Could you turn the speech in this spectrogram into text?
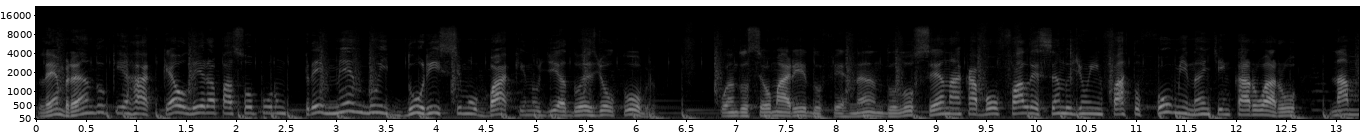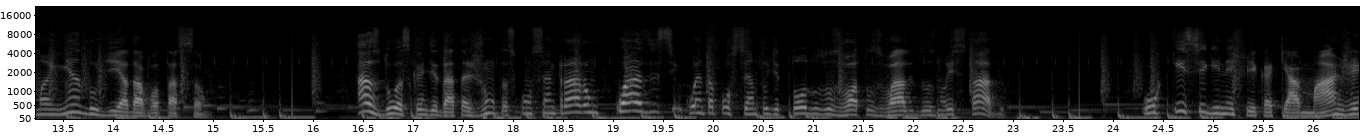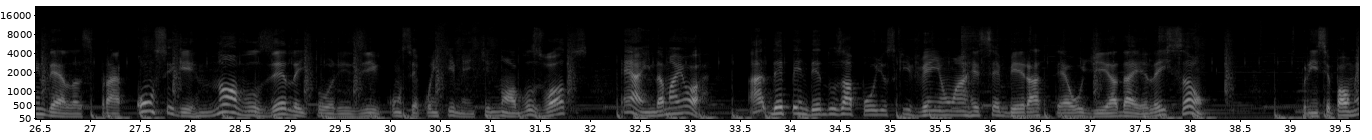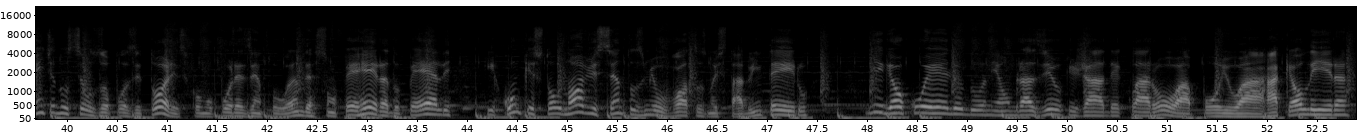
Lembrando que Raquel Lira passou por um tremendo e duríssimo baque no dia 2 de outubro, quando seu marido, Fernando Lucena, acabou falecendo de um infarto fulminante em Caruaru na manhã do dia da votação. As duas candidatas juntas concentraram quase 50% de todos os votos válidos no estado. O que significa que a margem delas para conseguir novos eleitores e, consequentemente, novos votos é ainda maior, a depender dos apoios que venham a receber até o dia da eleição principalmente dos seus opositores, como por exemplo Anderson Ferreira do PL, que conquistou 900 mil votos no estado inteiro, Miguel Coelho do União Brasil, que já declarou apoio a Raquel Lira.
